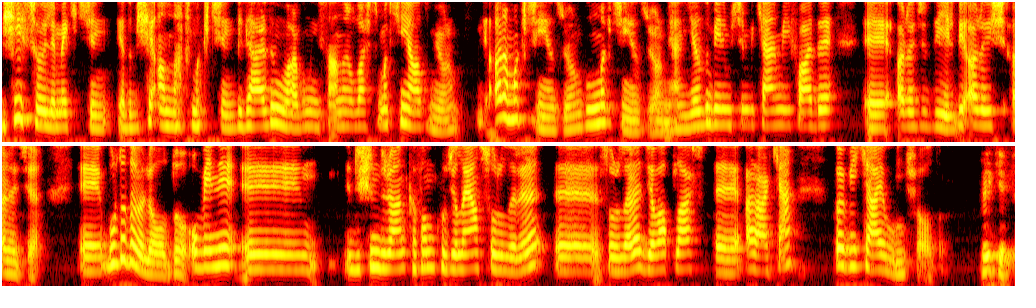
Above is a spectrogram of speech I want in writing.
bir şey söylemek için ya da bir şey anlatmak için bir derdim var bunu insanlara ulaştırmak için yazmıyorum. Aramak için yazıyorum, bulmak için yazıyorum. Yani yazı benim için bir kelime ifade e, aracı değil, bir arayış aracı. E, burada da öyle oldu. O beni e, düşündüren, kafamı kurcalayan soruları, e, sorulara cevaplar e, ararken böyle bir hikaye bulmuş oldum. Peki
